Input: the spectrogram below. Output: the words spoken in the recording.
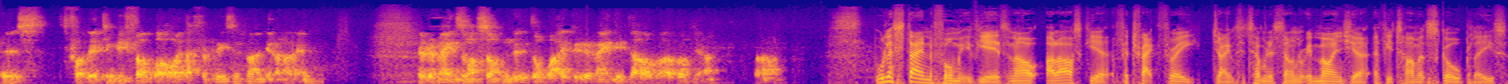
it's it can be for a lot of different reasons, man. You know what I mean? It reminds them of something that they don't want to be reminded of, or whatever. You know. Uh, Well, let's stay in the formative years, and I'll I'll ask you for track three, James, to tell me the song that reminds you of your time at school, please.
